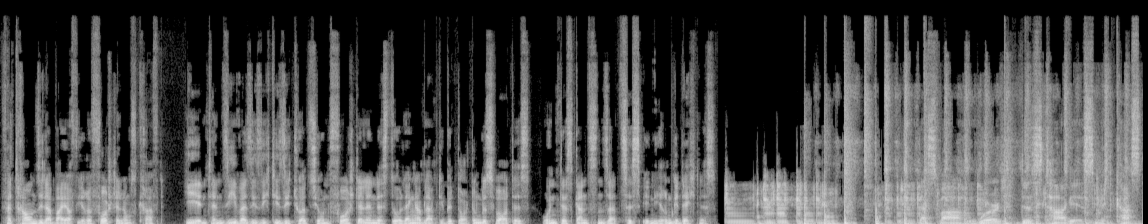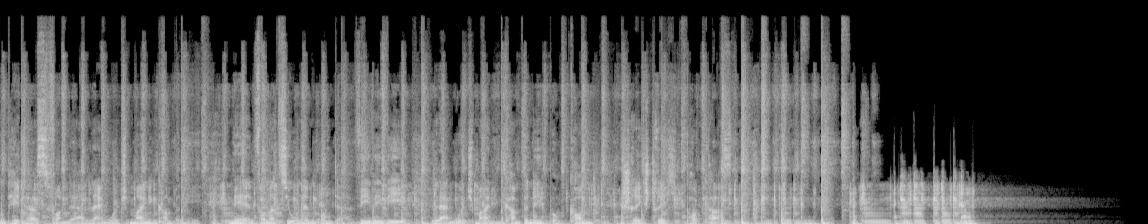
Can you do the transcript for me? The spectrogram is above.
Vertrauen Sie dabei auf Ihre Vorstellungskraft. Je intensiver Sie sich die Situation vorstellen, desto länger bleibt die Bedeutung des Wortes und des ganzen Satzes in Ihrem Gedächtnis. Das war Word des Tages mit Carsten Peters von der Language Mining Company. Mehr Informationen unter www.languageminingcompany.com-podcast.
